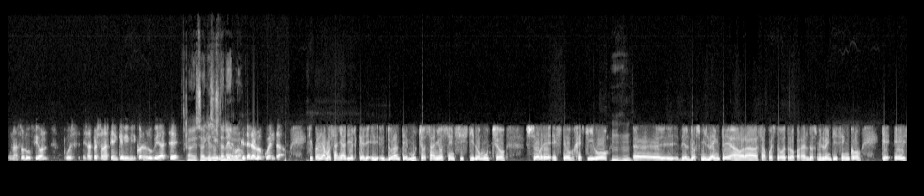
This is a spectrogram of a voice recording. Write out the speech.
una solución, pues esas personas tienen que vivir con el VIH. eso hay que sostenerlo. Tenemos que tenerlo en cuenta. Sí, podríamos añadir que eh, durante muchos años se ha insistido mucho sobre este objetivo eh, del 2020, ahora se ha puesto otro para el 2025, que es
